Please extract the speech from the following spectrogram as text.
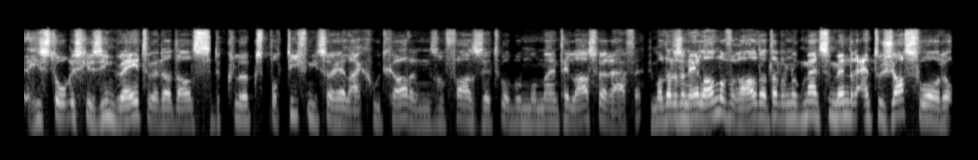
historisch gezien weten we dat als de club sportief niet zo heel erg goed gaat, en in zo'n fase zitten we op een moment helaas weer even. Maar dat is een heel ander verhaal, dat er dan ook mensen minder enthousiast worden,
